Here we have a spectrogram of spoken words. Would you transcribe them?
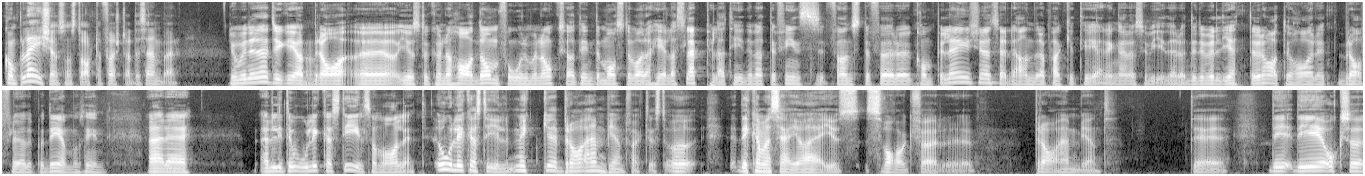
Compilation som startar första december. Jo men det där tycker jag är bra, eh, just att kunna ha de forumen också. Att det inte måste vara hela släpp hela tiden. Att det finns fönster för eh, compilations eller andra paketeringar och så vidare. Och det är väl jättebra att du har ett bra flöde på demos in. Är det, är det lite olika stil som vanligt? Olika stil, mycket bra ambient faktiskt. Och det kan man säga, jag är ju svag för bra ambient. Det, det, det är också,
